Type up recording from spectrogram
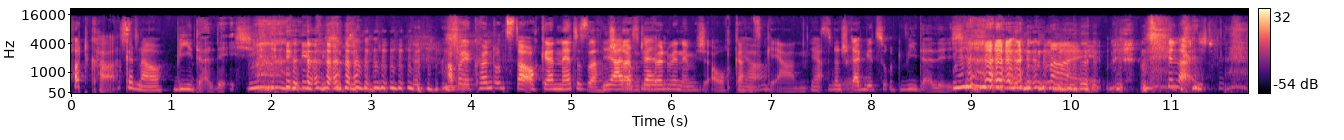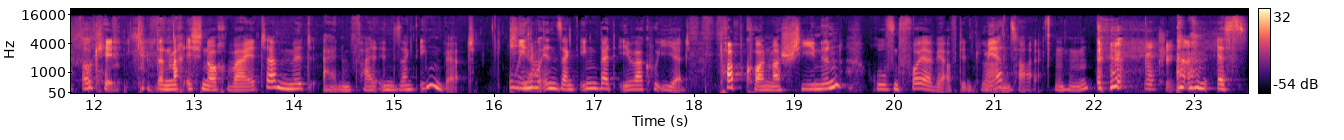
sagcrime.podcast. Genau, widerlich. Aber ihr könnt uns da auch gerne nette Sachen Ja, das schreiben. Die wär- hören wir nämlich auch ganz ja. gern. Ja, und dann schreiben wir zurück widerlich. Nein. Vielleicht. Okay, dann mache ich noch weiter mit einem Fall in St. Ingbert. Kino ja. in St. Ingbert evakuiert. Popcornmaschinen rufen Feuerwehr auf den Plan. Mehrzahl. Okay. Es,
